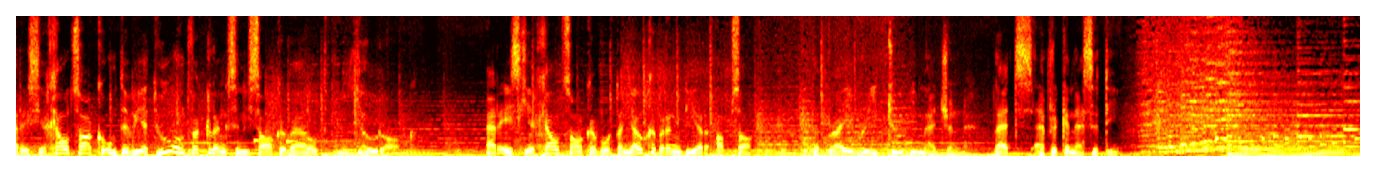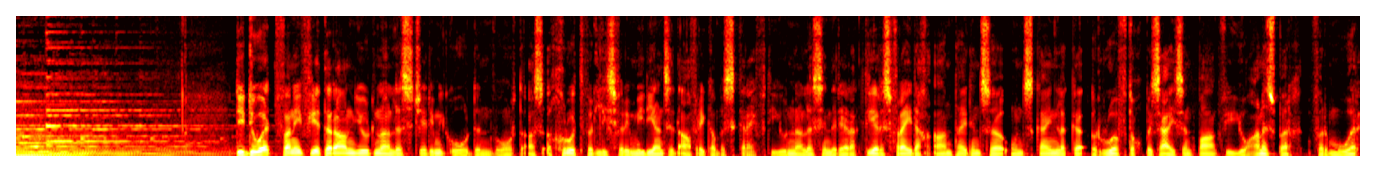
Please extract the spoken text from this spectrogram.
RSC Geldsaake om te weet hoe ontwikkelings in die sakewêreld jou raak. RSC Geldsaake word aan jou gebring deur Absa. The bravery to imagine. That's Africanacity. Die dood van die veteran joernalis Jeremy Gordon word as 'n groot verlies vir die media in Suid-Afrika beskryf. Die joernalis en redakteur is Vrydag aand tydens 'n onskynlike rooftog by sy huis in Parkview, Johannesburg, vermoor.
